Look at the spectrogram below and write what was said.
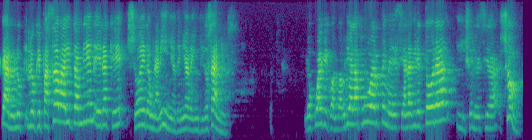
Claro, lo, que- lo que pasaba ahí también era que yo era una niña, tenía 22 años. Lo cual que cuando abría la puerta me decían la directora y yo le decía yo.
